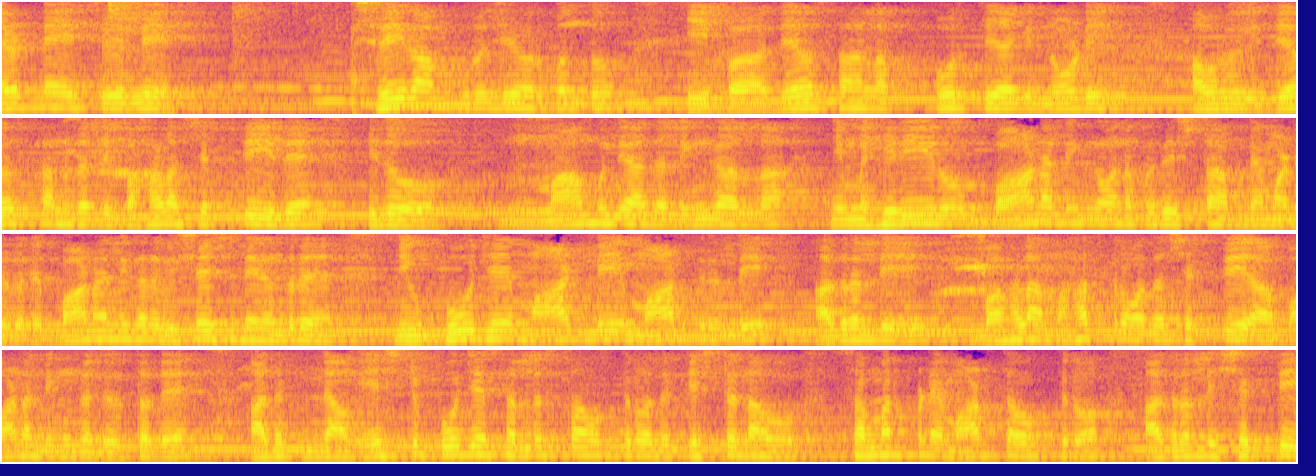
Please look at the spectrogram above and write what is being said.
ಎರಡನೇ ಇಸ್ವಿಯಲ್ಲಿ ಶ್ರೀರಾಮ್ ಗುರುಜಿಯವರು ಬಂದು ಈ ಬ ದೇವಸ್ಥಾನ ಪೂರ್ತಿಯಾಗಿ ನೋಡಿ, ಅವರು ಈ ದೇವಸ್ಥಾನದಲ್ಲಿ ಬಹಳ ಶಕ್ತಿ ಇದೆ. ಇದು ಮಾಮೂಲಿಯಾದ ಲಿಂಗ ಅಲ್ಲ. ನಿಮ್ಮ ಹಿರಿಯರು ಬಾಣಲಿಂಗವನ್ನು ಪ್ರತಿಷ್ಠಾಪನೆ ಮಾಡಿದ್ದಾರೆ. ಬಾಣಲಿಂಗದ ವಿಶೇಷತೆ ಏನಂದರೆ, ನೀವು ಪೂಜೆ ಮಾಡಲಿ ಮಾಡದಿರಲಿ ಅದರಲ್ಲಿ ಬಹಳ ಮಹತ್ವವಾದ ಶಕ್ತಿ ಆ ಬಾಣಲಿಂಗದಲ್ಲಿ ಇರ್ತದೆ. ಅದಕ್ಕೆ ನಾವು ಎಷ್ಟು ಪೂಜೆ ಸಲ್ಲಿಸ್ತಾ ಹೋಗ್ತಿರೋ, ಅದಕ್ಕೆ ಎಷ್ಟು ನಾವು ಸಮರ್ಪಣೆ ಮಾಡ್ತಾ ಹೋಗ್ತಿರೋ, ಅದರಲ್ಲಿ ಶಕ್ತಿ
